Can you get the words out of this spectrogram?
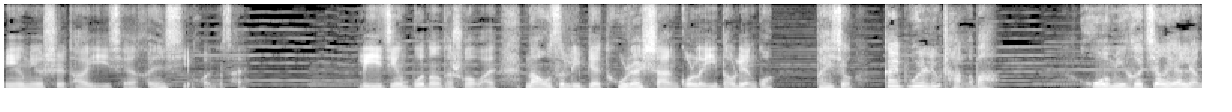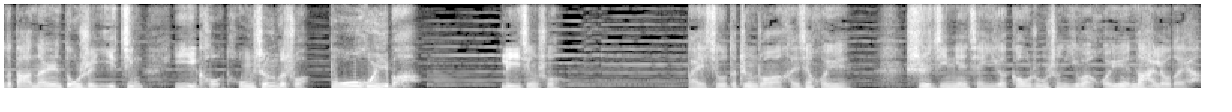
明明是他以前很喜欢的菜。李靖不等他说完，脑子里便突然闪过了一道亮光：白秀该不会流产了吧？霍明和江岩两个大男人都是一惊，异口同声的说：“不会吧？”李静说：“白秀的症状啊，很像怀孕。十几年前一个高中生意外怀孕，那还了得呀？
